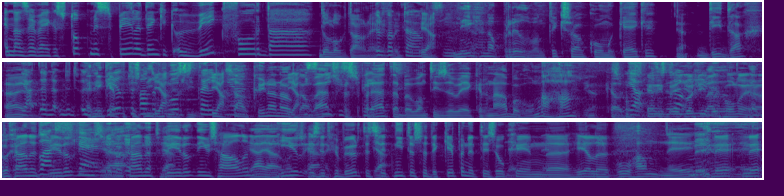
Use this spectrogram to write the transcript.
En dan zijn wij gestopt met spelen, denk ik, een week voordat De lockdown de eigenlijk. lockdown ja. begint. 9 april, want ik zou komen kijken Ja. die dag. Ah, ja. Ja, een, een gedeelte dus van de gezien. voorstellingen. Ja, Het zou kunnen ook Ja. dan Is wijd verspreid hebben, want het is de week erna begonnen. Aha. Dus ik ga- is bij jullie begonnen, ja. We gaan het wereldnieuws, Waarschijnlijk. we gaan het Ja. wereldnieuws halen. Ja, ja, Hier is het waarschijnlijk. gebeurd. Het Ja. zit niet tussen de kippen. Het is ook geen eh, hele... Wuhan, nee. Nee. Nee, nee.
